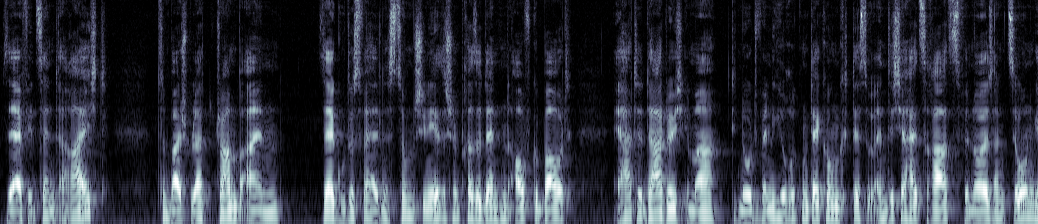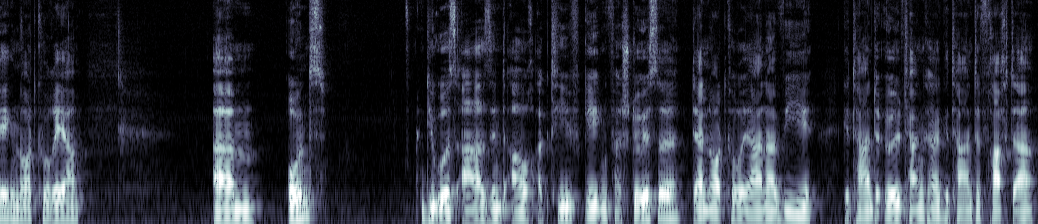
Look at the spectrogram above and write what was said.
sehr effizient erreicht. Zum Beispiel hat Trump ein sehr gutes Verhältnis zum chinesischen Präsidenten aufgebaut, er hatte dadurch immer die notwendige Rückendeckung des UN-Sicherheitsrats für neue Sanktionen gegen Nordkorea. Ähm, und die USA sind auch aktiv gegen Verstöße der Nordkoreaner wie getarnte Öltanker, getarnte Frachter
